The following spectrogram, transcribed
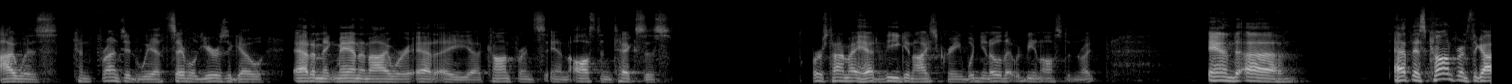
I was confronted with several years ago. Adam McMahon and I were at a conference in Austin, Texas. First time I had vegan ice cream. Wouldn't you know that would be in Austin, right? And uh, at this conference, the guy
